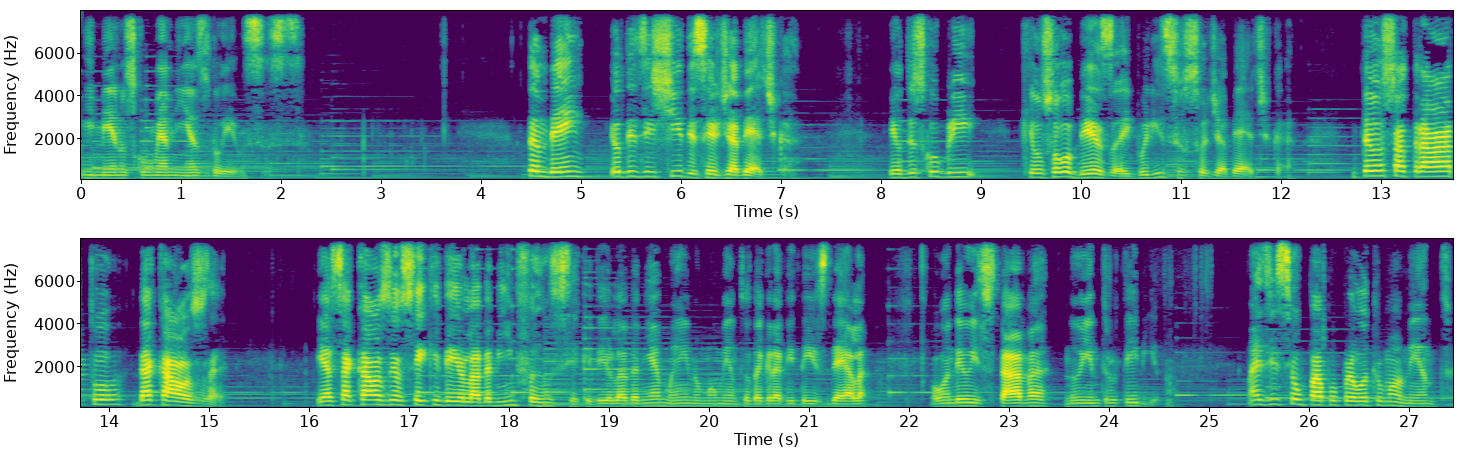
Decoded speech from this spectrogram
e menos com as minhas doenças. Também eu desisti de ser diabética. Eu descobri que eu sou obesa e por isso eu sou diabética. Então eu só trato da causa e essa causa eu sei que veio lá da minha infância, que veio lá da minha mãe no momento da gravidez dela, onde eu estava no intrauterino. Mas isso é um papo para outro momento.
